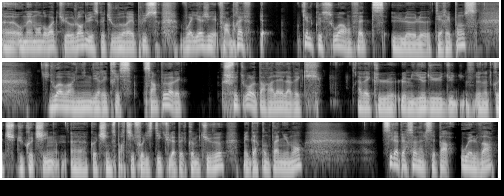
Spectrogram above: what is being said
euh, au même endroit que tu es aujourd'hui? Est-ce que tu voudrais plus voyager? Enfin bref, quelles que soient en fait le, tes réponses, tu dois avoir une ligne directrice. C'est un peu avec... Je fais toujours le parallèle avec avec le, milieu du, du, de notre coach du coaching, euh, coaching sportif holistique, tu l'appelles comme tu veux, mais d'accompagnement. Si la personne elle sait pas où elle va,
